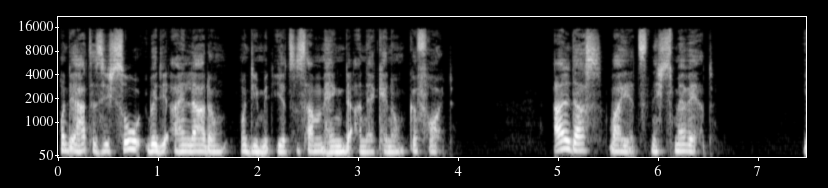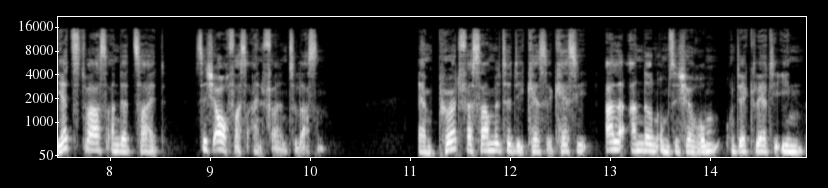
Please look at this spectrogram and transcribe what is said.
Und er hatte sich so über die Einladung und die mit ihr zusammenhängende Anerkennung gefreut. All das war jetzt nichts mehr wert. Jetzt war es an der Zeit, sich auch was einfallen zu lassen. Empört versammelte die Kesse Cassie alle anderen um sich herum und erklärte ihnen,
